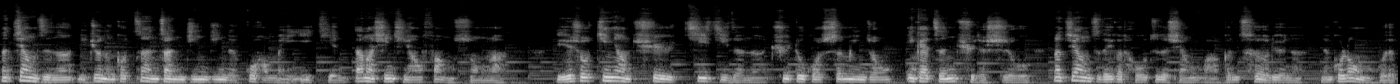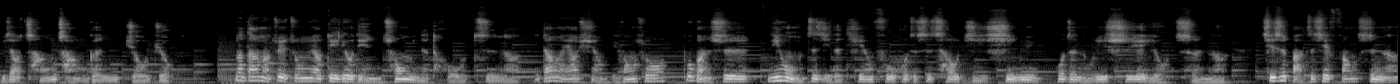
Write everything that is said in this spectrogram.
那这样子呢，你就能够战战兢兢的过好每一天。当然，心情要放松啦，也就是说，尽量去积极的呢，去度过生命中应该争取的事物。那这样子的一个投资的想法跟策略呢，能够让我们活得比较长长跟久久。那当然，最重要第六点，聪明的投资呢，你当然要想，比方说，不管是利用我们自己的天赋，或者是超级幸运，或者努力事业有成呢，其实把这些方式呢，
